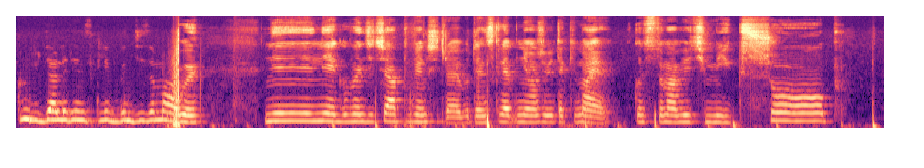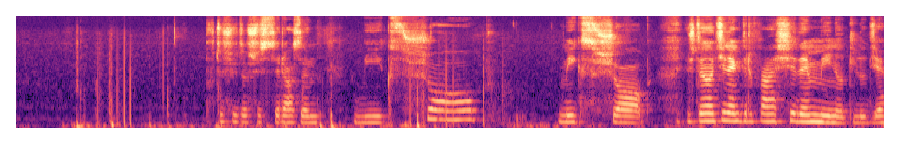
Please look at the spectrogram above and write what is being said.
Kurde, ale ten sklep będzie za mały. Nie, nie, nie, nie, go będzie trzeba powiększyć trochę, bo ten sklep nie może być taki mały. W końcu to ma być mix shop. Powtórzmy to wszyscy razem. Mix shop. Mix shop. Już ten odcinek trwa 7 minut, ludzie.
